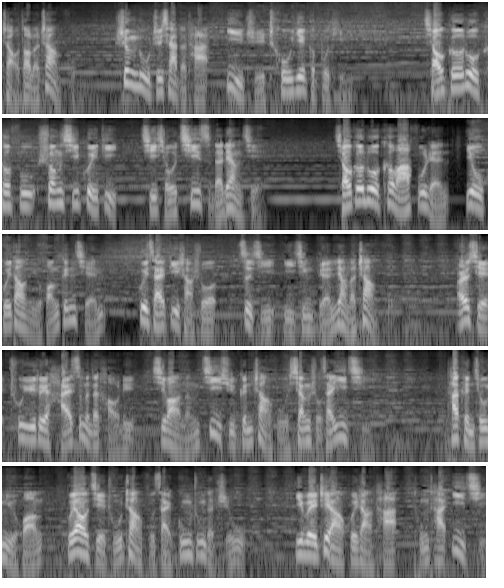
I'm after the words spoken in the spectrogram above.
找到了丈夫，盛怒之下的她一直抽噎个不停。乔戈洛科夫双膝跪地，祈求妻子的谅解。乔戈洛科娃夫人又回到女皇跟前，跪在地上说自己已经原谅了丈夫。而且出于对孩子们的考虑，希望能继续跟丈夫相守在一起。她恳求女皇不要解除丈夫在宫中的职务，因为这样会让她同他一起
